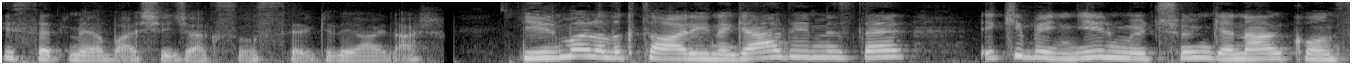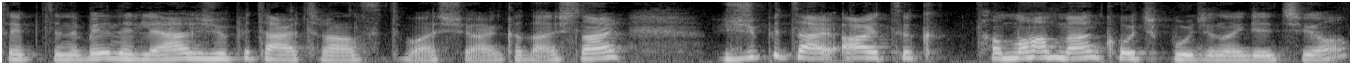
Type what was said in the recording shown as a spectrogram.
hissetmeye başlayacaksınız sevgili yaylar. 20 Aralık tarihine geldiğimizde 2023'ün genel konseptini belirleyen Jüpiter transiti başlıyor arkadaşlar. Jüpiter artık tamamen Koç burcuna geçiyor.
